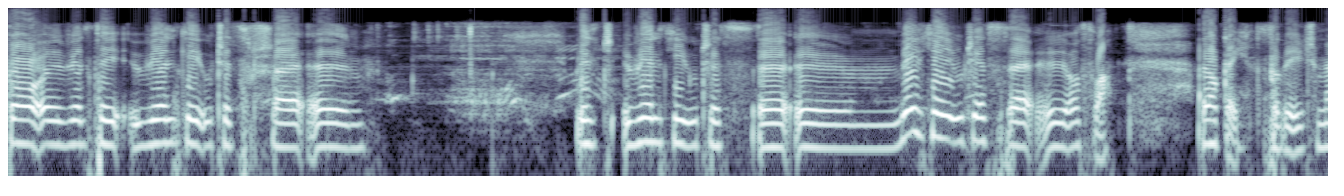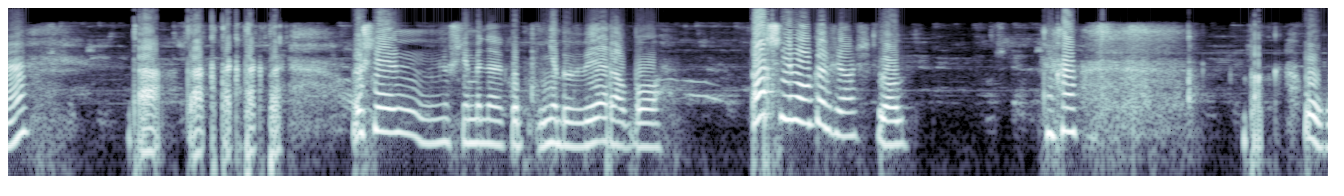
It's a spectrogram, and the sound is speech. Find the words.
po y, wielkiej, wielkiej ucieczce yy, wielki, wielkiej ucieczce yy, wielkiej ucieczce yy, osła. Ale okej, okay, sobie idźmy. Tak, tak, tak, tak, tak. Już nie, już nie będę go nie wybierał, bo patrz, nie mogę wziąć, lol. tak. U,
